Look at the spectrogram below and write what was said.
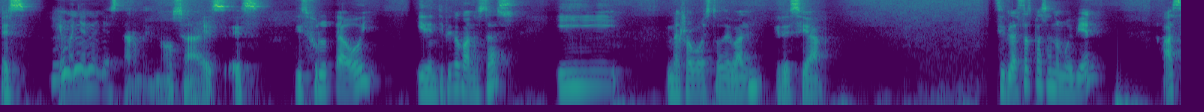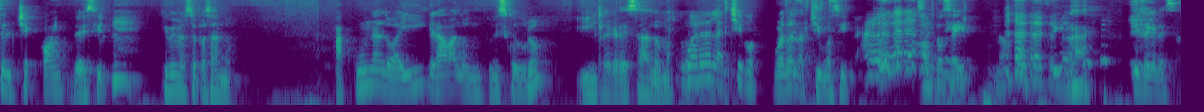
es que mañana ya es tarde, ¿no? O sea, es, es disfruta hoy, identifica cuando estás y me robó esto de Valen, que decía, si la estás pasando muy bien, haz el checkpoint de decir, "Ah, qué bien me estoy pasando. Acúnalo ahí, grábalo en tu disco duro y regresa a lo más. Guarda el archivo. Guarda el archivo así. Autosave, ¿no? Ah, Y regresa.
